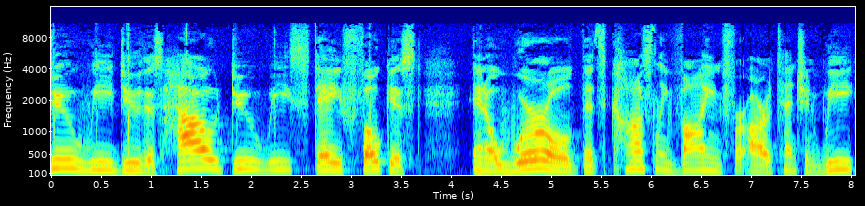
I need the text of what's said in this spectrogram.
do we do this? How do we stay focused in a world that's constantly vying for our attention. We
